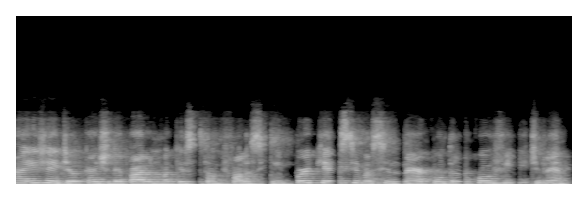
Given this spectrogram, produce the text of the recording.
Aí, gente, eu, a gente depara numa questão que fala assim, por que se vacinar contra a Covid, né?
